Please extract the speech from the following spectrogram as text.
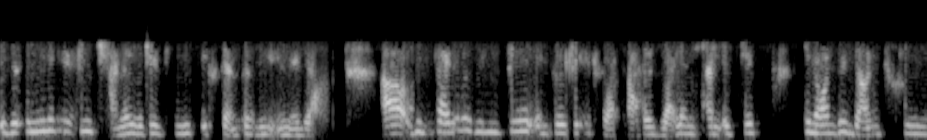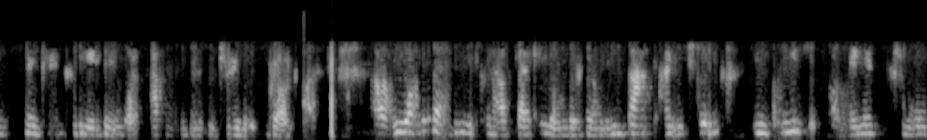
is a communication channel which is used extensively in India. Uh, we decided that we need to infiltrate WhatsApp as well, and, and it just cannot be done through simply creating WhatsApp which broadcast. Uh, we wanted something which could have slightly longer term impact and which could increase awareness through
